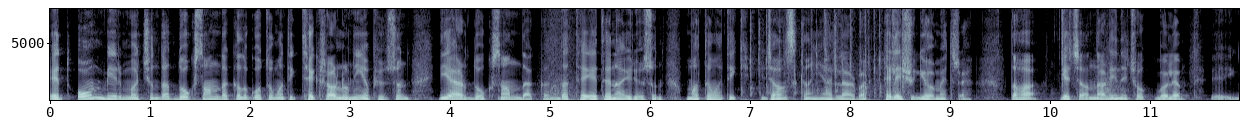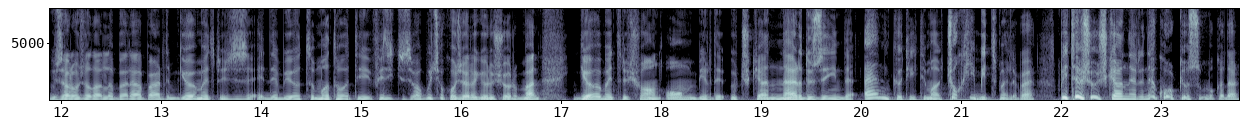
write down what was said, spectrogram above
Et 11 maçında 90 dakikalık otomatik tekrarlarını yapıyorsun. Diğer 90 dakikanı da TYT'ne ayırıyorsun. Matematik can sıkan yerler var. Hele şu geometri. Daha geçenlerde yine çok böyle e, güzel hocalarla beraberdim. Geometricisi, edebiyatı, matematiği, fizikçisi bak birçok hocayla görüşüyorum ben. Geometri şu an 11'de üçgenler düzeyinde. En kötü ihtimal çok iyi bitmeli be. Bitir şu üçgenleri ne korkuyorsun bu kadar?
